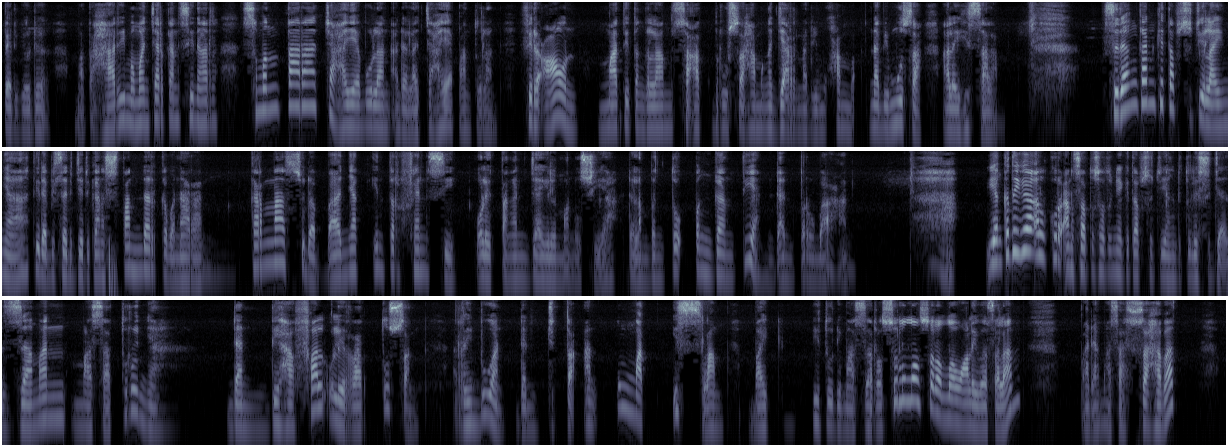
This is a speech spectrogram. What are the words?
periode matahari memancarkan sinar, sementara cahaya bulan adalah cahaya pantulan. Fir'aun mati tenggelam saat berusaha mengejar Nabi Muhammad, Nabi Musa alaihi salam. Sedangkan kitab suci lainnya tidak bisa dijadikan standar kebenaran karena sudah banyak intervensi oleh tangan jahil manusia dalam bentuk penggantian dan perubahan. Yang ketiga, Al-Quran satu-satunya kitab suci yang ditulis sejak zaman masa turunnya dan dihafal oleh ratusan, ribuan, dan jutaan umat Islam baik itu di masa Rasulullah Shallallahu Alaihi Wasallam, pada masa sahabat,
